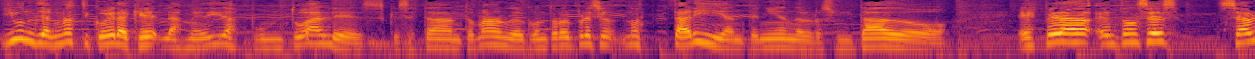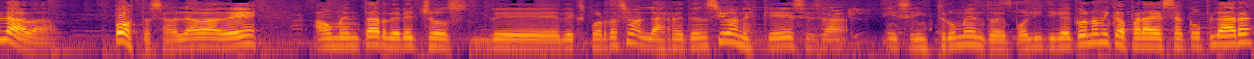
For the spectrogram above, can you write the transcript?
y un diagnóstico era que las medidas puntuales que se estaban tomando de control de precios no estarían teniendo el resultado esperado. Entonces se hablaba, posta, se hablaba de aumentar derechos de, exportación, las retenciones, que es ese instrumento de política económica para desacoplar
